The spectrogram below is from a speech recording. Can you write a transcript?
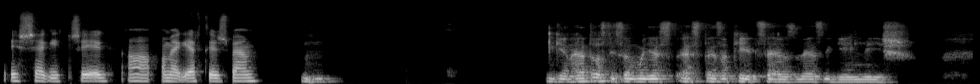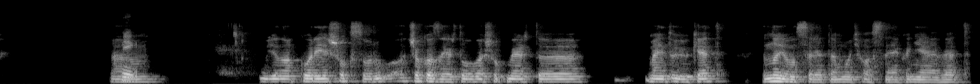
és segítség a, a megértésben. Uh-huh. Igen, hát azt hiszem, hogy ezt, ezt ez a két szerző, ez igényli is. Um, ugyanakkor én sokszor csak azért olvasok, mert, mert őket nagyon szeretem, hogy használják a nyelvet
